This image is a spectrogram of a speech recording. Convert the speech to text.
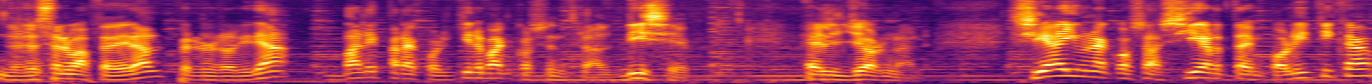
Reserva Federal, pero en realidad vale para cualquier banco central. Dice el journal, si hay una cosa cierta en política,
